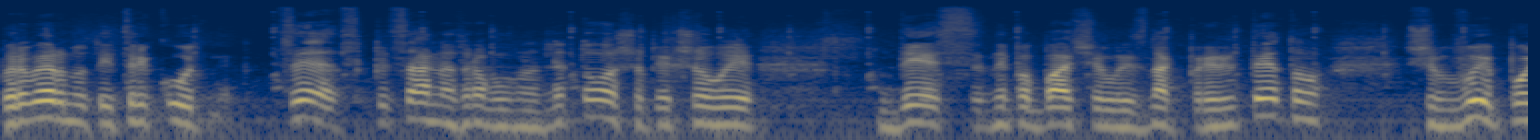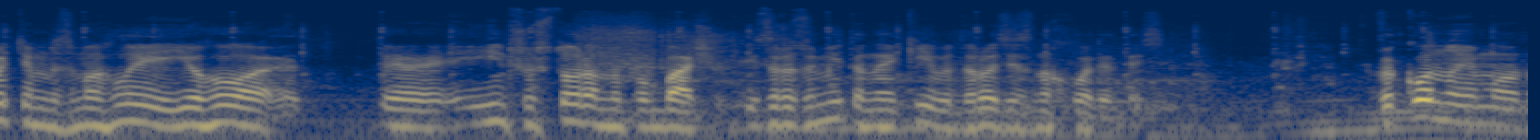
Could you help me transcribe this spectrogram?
перевернутий трикутник. Це спеціально зроблено для того, щоб якщо ви десь не побачили знак пріоритету, щоб ви потім змогли його е, іншу сторону побачити і зрозуміти, на якій ви дорозі знаходитесь. Виконуємо,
